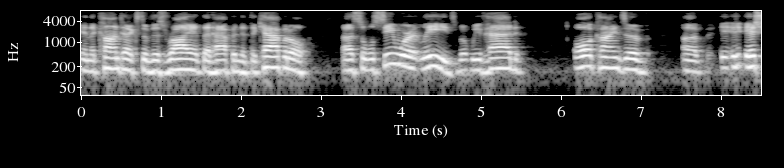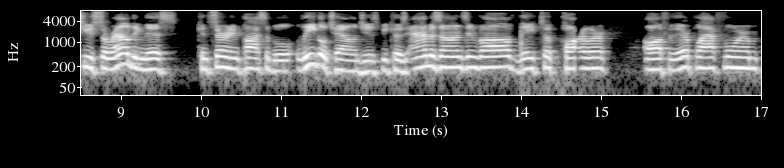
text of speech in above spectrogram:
in the context of this riot that happened at the Capitol uh, so we'll see where it leads. But we've had all kinds of uh, issues surrounding this concerning possible legal challenges because Amazon's involved. They took Parler off of their platform.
